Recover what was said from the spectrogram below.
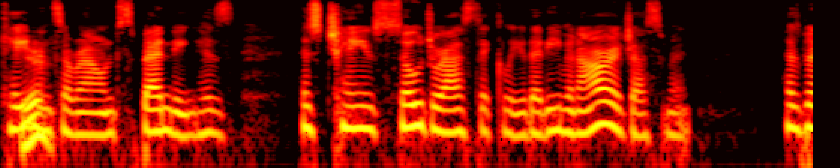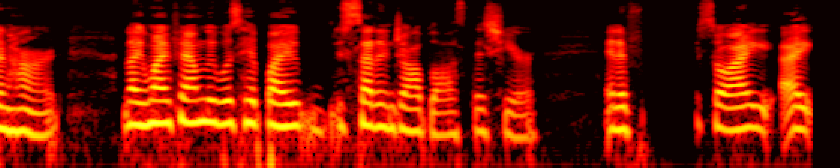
cadence yeah. around spending has has changed so drastically that even our adjustment has been hard. Like my family was hit by sudden job loss this year, and if so, I I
